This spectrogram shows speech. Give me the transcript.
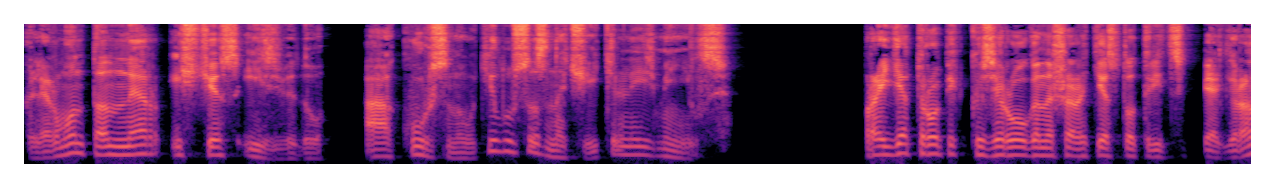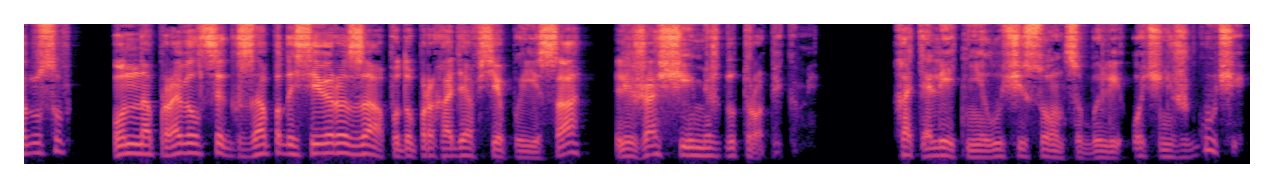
Клермон-Тоннер исчез из виду, а курс Наутилуса значительно изменился. Пройдя тропик Козерога на широте 135 градусов, он направился к западо-северо-западу, проходя все пояса, лежащие между тропиками. Хотя летние лучи солнца были очень жгучи,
